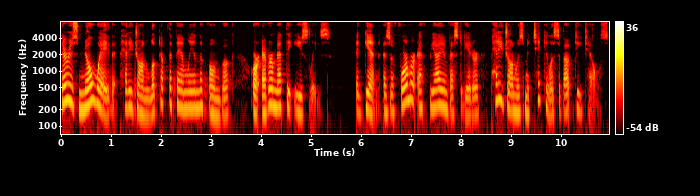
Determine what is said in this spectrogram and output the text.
There is no way that Pettyjohn looked up the family in the phone book or ever met the Easleys. Again, as a former FBI investigator, Pettyjohn was meticulous about details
